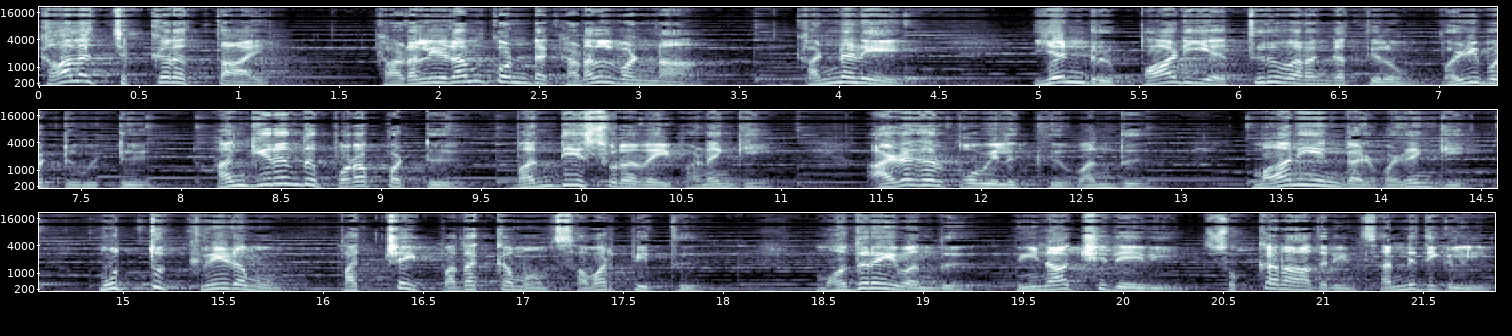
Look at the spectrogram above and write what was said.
காலச்சக்கரத்தாய் கடலிடம் கொண்ட கடல் வண்ணா கண்ணனே என்று பாடிய திருவரங்கத்திலும் வழிபட்டுவிட்டு அங்கிருந்து புறப்பட்டு வந்தீஸ்வரரை வணங்கி அழகர் கோவிலுக்கு வந்து மானியங்கள் வழங்கி முத்து கிரீடமும் பச்சை பதக்கமும் சமர்ப்பித்து மதுரை வந்து மீனாட்சி தேவி சொக்கநாதரின் சந்நிதிகளில்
